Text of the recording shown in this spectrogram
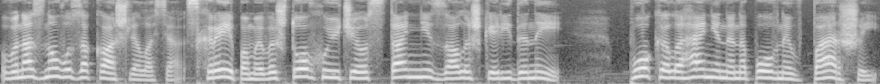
Вона знову закашлялася, з хрипами виштовхуючи останні залишки рідини, поки легені не наповнив перший,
